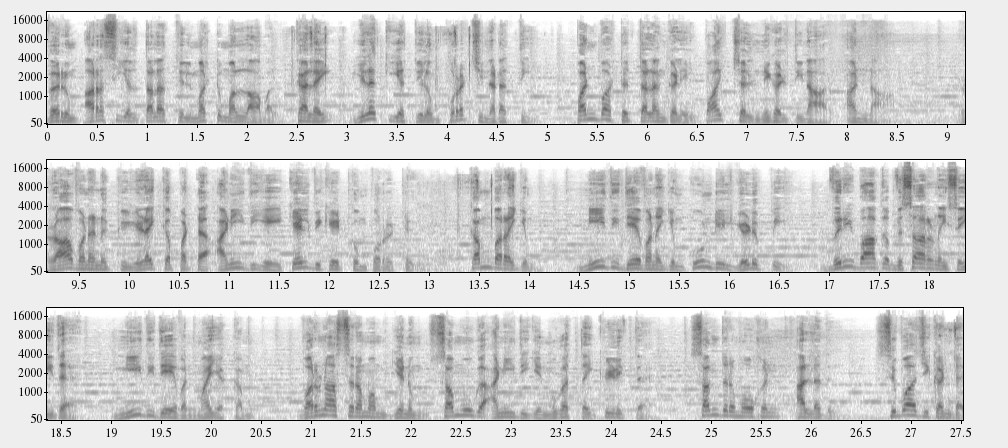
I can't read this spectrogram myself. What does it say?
வெறும் அரசியல் தளத்தில் மட்டுமல்லாமல் கலை இலக்கியத்திலும் புரட்சி நடத்தி பண்பாட்டு தலங்களில் பாய்ச்சல் நிகழ்த்தினார் அண்ணா. ராவணனுக்கு இழைக்கப்பட்ட அநீதியை கேள்வி கேட்கும் பொருட்டு கம்பரையும் நீதி தேவனையும் கூண்டில் எழுப்பி விரிவாக விசாரணை செய்த நீதிதேவன் மயக்கம் வருணாசிரமம் எனும் சமூக அநீதியின் முகத்தை கிழித்த சந்திரமோகன் அல்லது சிவாஜி கண்ட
